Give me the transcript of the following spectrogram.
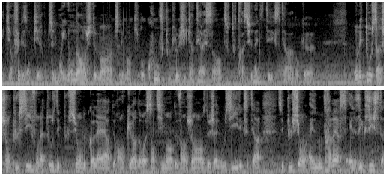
et qui en fait des empires absolument inondants, justement, absolument qui recouvrent toute logique intéressante, toute rationalité, etc. Donc, euh, on est tous un champ pulsif, on a tous des pulsions de colère, de rancœur, de ressentiment, de vengeance, de jalousie, etc. Ces pulsions, elles nous traversent, elles existent.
